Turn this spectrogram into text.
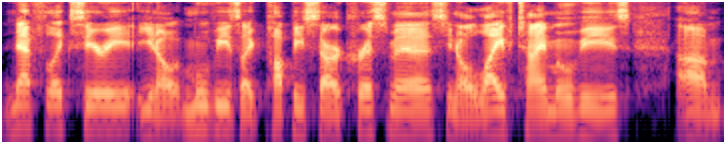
Netflix series, you know, movies like Puppy Star Christmas, you know, Lifetime movies, um,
